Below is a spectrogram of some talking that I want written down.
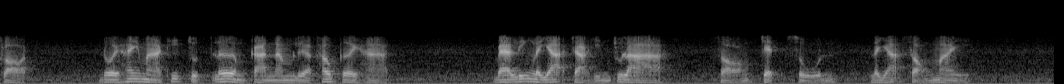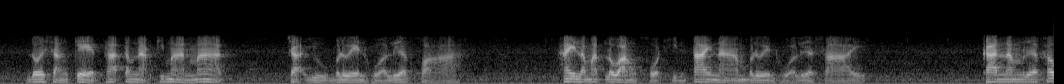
คลอด โดยให้มาที่จุดเริ่มการนำเรือเข้าเกยหาด แบริ่งระยะจากหินจุฬา270 ระยะ 2 ไมล์ โดยสังเกตพระตำหนักพิมานมาศจะอยู่บริเวณหัวเรือขวา ให้ระมัดระวังโขดหินใต้น้ำบริเวณหัวเรือซ้าย การนำเรือเข้า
